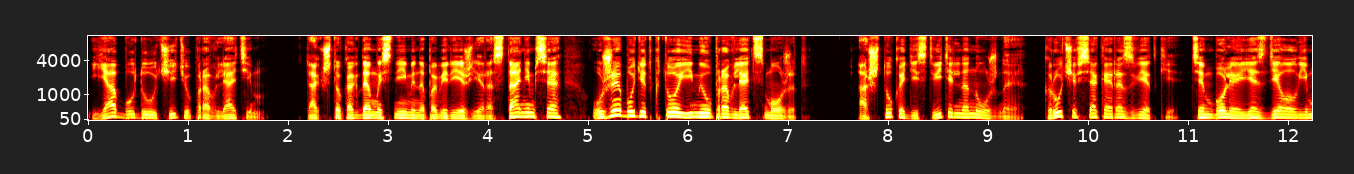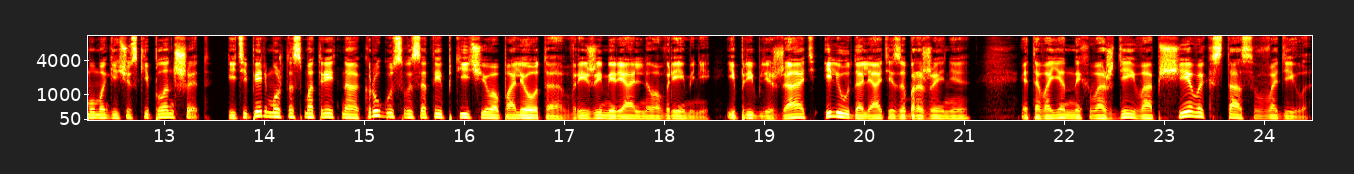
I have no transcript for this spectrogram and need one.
я буду учить управлять им. Так что, когда мы с ними на побережье расстанемся, уже будет кто ими управлять сможет. А штука действительно нужная, круче всякой разведки, тем более я сделал ему магический планшет, и теперь можно смотреть на округу с высоты птичьего полета в режиме реального времени и приближать или удалять изображение. Это военных вождей вообще в экстаз вводило.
